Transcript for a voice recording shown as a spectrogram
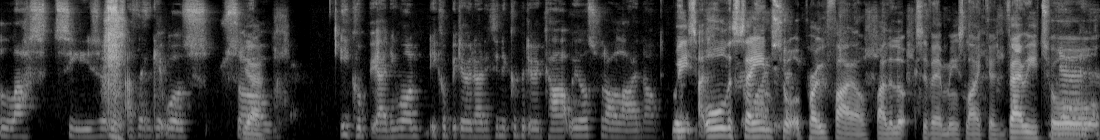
last season. I think it was. So Yeah. He could be anyone. He could be doing anything. He could be doing cartwheels for all I know. Well, he's I all the just have no same sort of profile by the looks of him. He's like a very tall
